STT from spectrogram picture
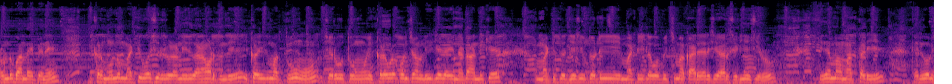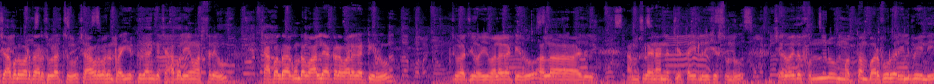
రెండు బంద్ అయిపోయినాయి. ఇక్కడ ముందు మట్టి పోసి చూడండి ఇది కనబడుతుంది. ఇక్కడ ఇది మా తూము చెరువు తూము. ఇక్కడ కూడా కొంచెం లీకేజ్ అయిందట. అందుకే మట్టితో జేసీబీ తోటి మట్టి ఇట్లా పంపించి మా కార్యదర్శి గారు సెట్ చేసిర్రు. ఇదే మా మత్తడి. తెలుగు వాళ్ళు చేపలు పడతారు చూడొచ్చు. చేపల కోసం ట్రై చేస్తారు కానీ ఇంకా చేపలు ఏం వస్తలేవు. చేపలు రాకుండా వాళ్ళే అక్కడ వల కట్టిర్రు. చూడొచ్చు అవి వల కట్టిర్రు. అలా ఇది ముసలైన ముసలాయన అన్న చెత్త ఇట్లా తీసేస్తుండు చెరువు అయితే ఫుల్ మొత్తం బర్ఫుడ్గా నిండిపోయింది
